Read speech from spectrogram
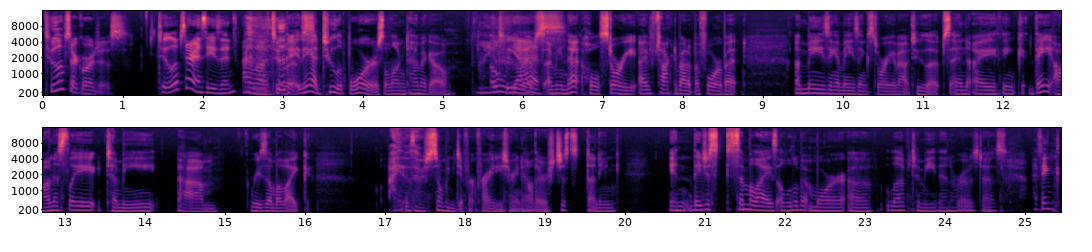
Tulips are gorgeous. Tulips are in season. I love tulips. They, they had tulip wars a long time ago. Oh, Tulips. yes. I mean that whole story. I've talked about it before, but amazing, amazing story about tulips. And I think they honestly, to me, um, resemble like I, there's so many different varieties right now. They're just stunning, and they just symbolize a little bit more of love to me than a rose does. I think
